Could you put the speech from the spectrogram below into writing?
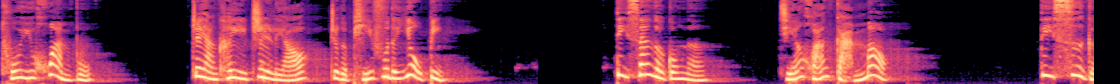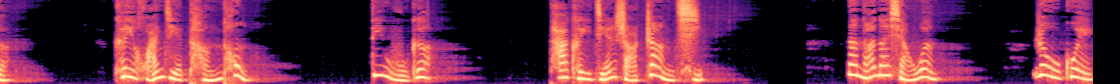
涂于患部，这样可以治疗这个皮肤的釉病。第三个功能，减缓感冒。第四个。可以缓解疼痛。第五个，它可以减少胀气。那暖暖想问，肉桂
